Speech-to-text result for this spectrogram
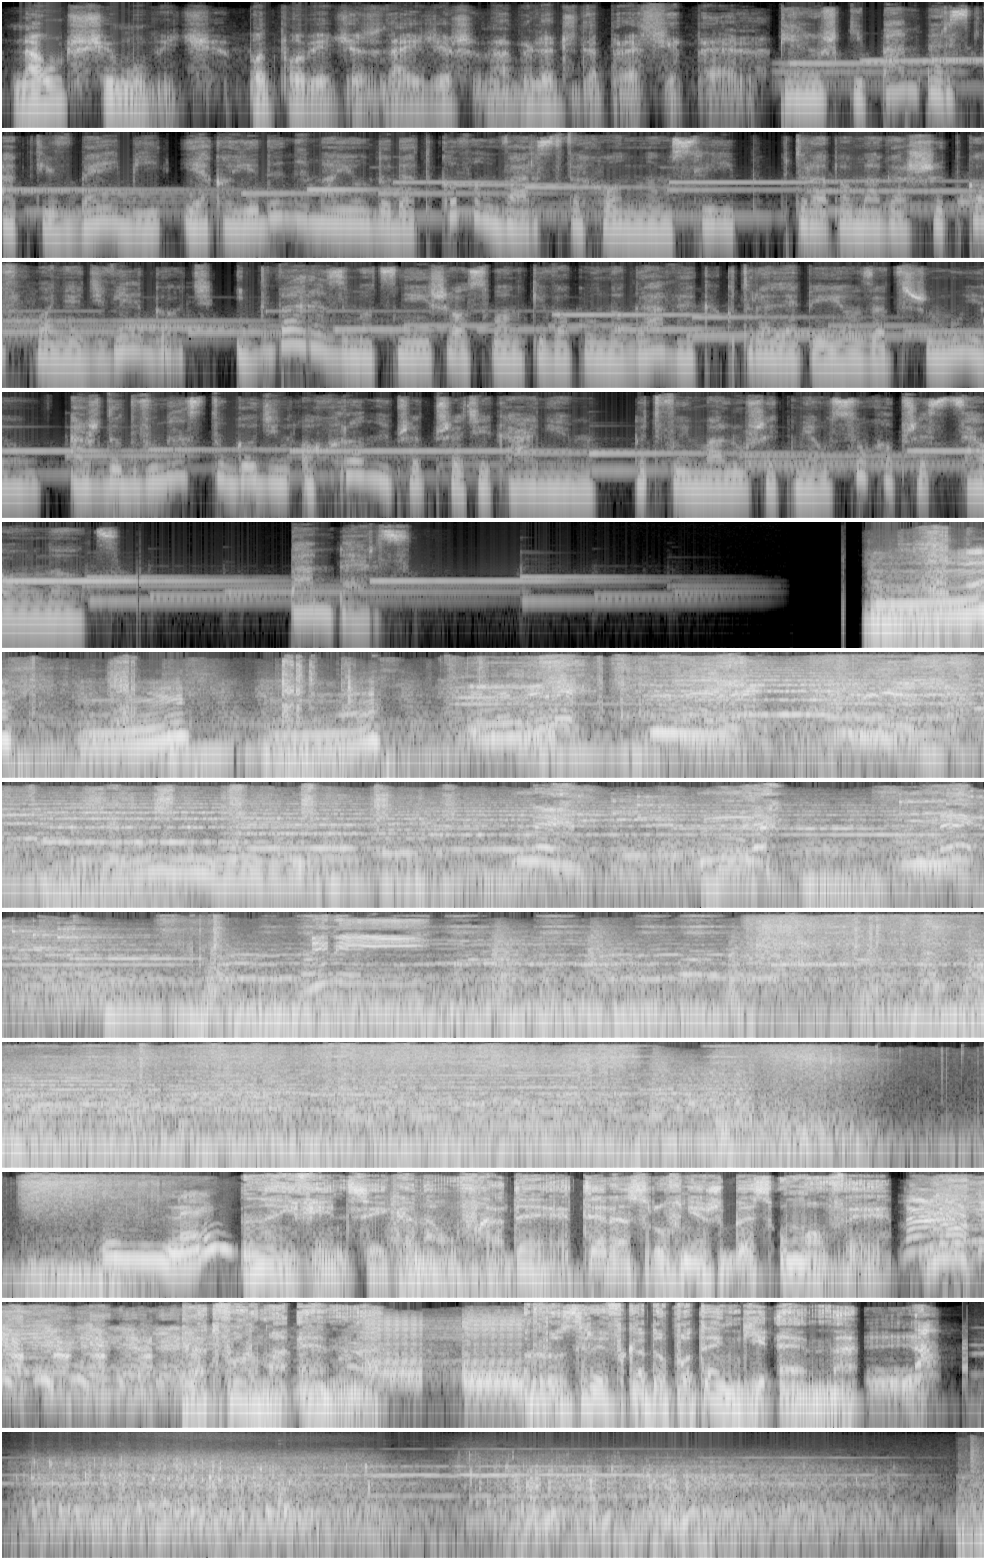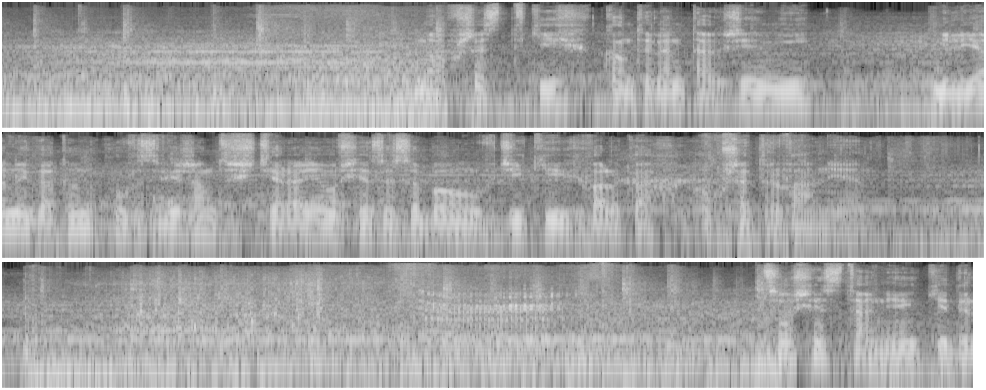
Naucz się mówić. Podpowiedzie znajdziesz na wylecz-depresję.pl. Pieluszki Pampers Active Baby jako jedyne mają dodatkową warstwę chłonną Sleep, która pomaga szybko wchłaniać wilgoć i dwa razy mocniejsze osłonki wokół nogawek, które lepiej ją zatrzymują. Aż do 12 godzin ochrony przed przeciekaniem, by twój maluszek miał sucho przez całą noc. Pampers. Najwięcej kanałów HD, teraz również bez umowy. Platforma N. Rozrywka do potęgi N. Na wszystkich kontynentach Ziemi miliony gatunków zwierząt ścierają się ze sobą w dzikich walkach o przetrwanie. Co się stanie, kiedy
